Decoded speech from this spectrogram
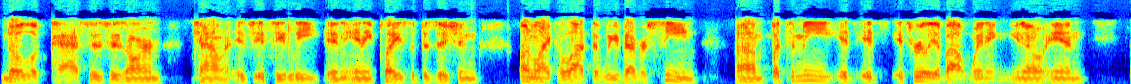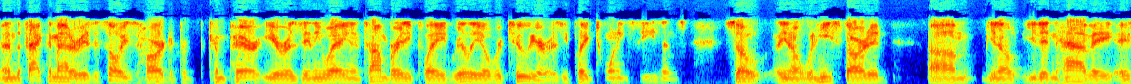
no look passes, his arm talent. It's, it's elite and, and he plays the position unlike a lot that we've ever seen. Um, but to me, it, it's, it's really about winning, you know, and, and the fact of the matter is it's always hard to pr- compare eras anyway. And Tom Brady played really over two eras. He played 20 seasons. So, you know, when he started, um, you know, you didn't have a, a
